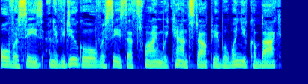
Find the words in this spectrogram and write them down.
overseas. And if you do go overseas, that's fine. We can't stop you. But when you come back,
